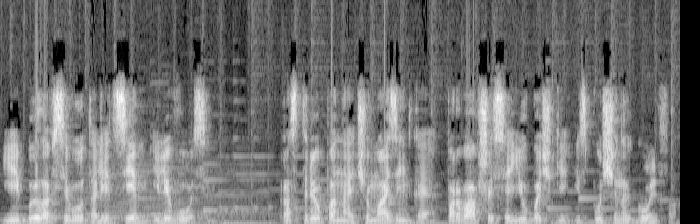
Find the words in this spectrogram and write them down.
Ей было всего-то лет семь или восемь. Растрепанная, чумазенькая, порвавшаяся юбочки и спущенных гольфах.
